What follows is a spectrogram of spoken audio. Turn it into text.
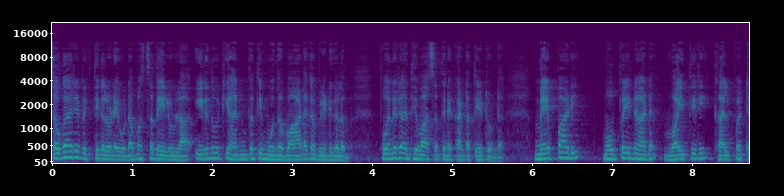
സ്വകാര്യ വ്യക്തികളുടെ ഉടമസ്ഥതയിലുള്ള ഇരുന്നൂറ്റി വാടക വീടുകളും പുനരധിവാസത്തിന് കണ്ടെത്തിയിട്ടുണ്ട്. മേപ്പാടി മൂപ്പൈനാട് വൈത്തിരി കൽപ്പറ്റ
